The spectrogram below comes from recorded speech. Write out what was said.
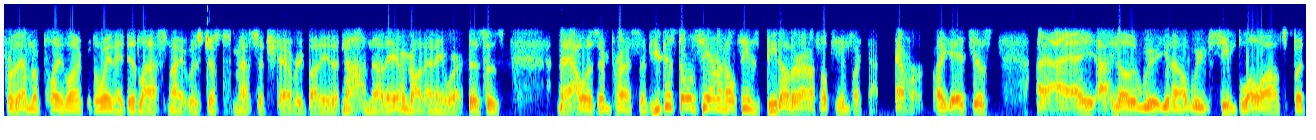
for them to play like the way they did last night was just a message to everybody that no, no, they haven't gone anywhere. This is that was impressive. You just don't see NFL teams beat other NFL teams like that ever. Like it just, I, I, I know that we, you know, we've seen blowouts, but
